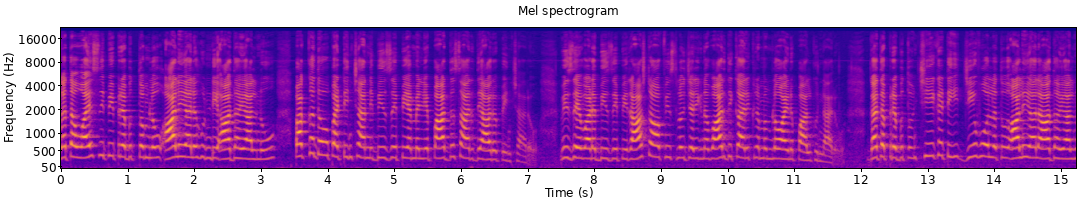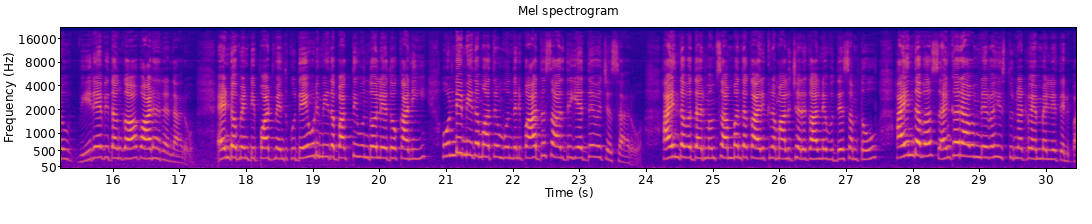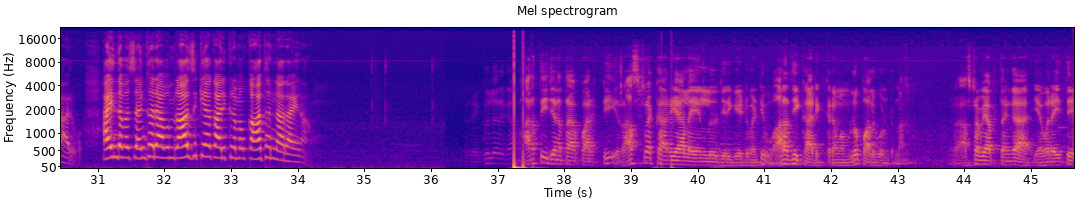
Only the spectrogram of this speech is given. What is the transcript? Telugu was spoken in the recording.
గత వైసీపీ ప్రభుత్వంలో ఆలయాల హుండీ ఆదాయాలను పక్కదోవ పట్టించారని బీజేపీ ఎమ్మెల్యే పార్థసారథి ఆరోపించారు. విజయవాడ బీజేపీ రాష్ట్ర ఆఫీసులో జరిగిన వారధి కార్యక్రమంలో ఆయన పాల్గొన్నారు. గత ప్రభుత్వం చీకటి జీవోలతో ఆలయాల ఆదాయాలను వేరే విధంగా వాడారన్నారు. ఎండోమెంట్ డిపార్ట్మెంట్కు దేవుడి మీద భక్తి ఉందో లేదో కానీ హుండీ మీద మాత్రం ఉందని పార్థసారథి ఎద్దేవా చేశారు. హైందవ ధర్మం సంబంధ కార్యక్రమాలు జరగాలనే ఉద్దేశంతో హైందవ శంకరావం నిర్వహిస్తున్నట్లు ఎమ్మెల్యే తెలిపారు. హైందవ శంకరావం రాజకీయ కార్యక్రమం కాదన్నారాయణ రెగ్యులర్గా భారతీయ జనతా పార్టీ రాష్ట్ర కార్యాలయంలో జరిగేటువంటి వారధి కార్యక్రమంలో పాల్గొంటున్నాను. రాష్ట్ర వ్యాప్తంగా ఎవరైతే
